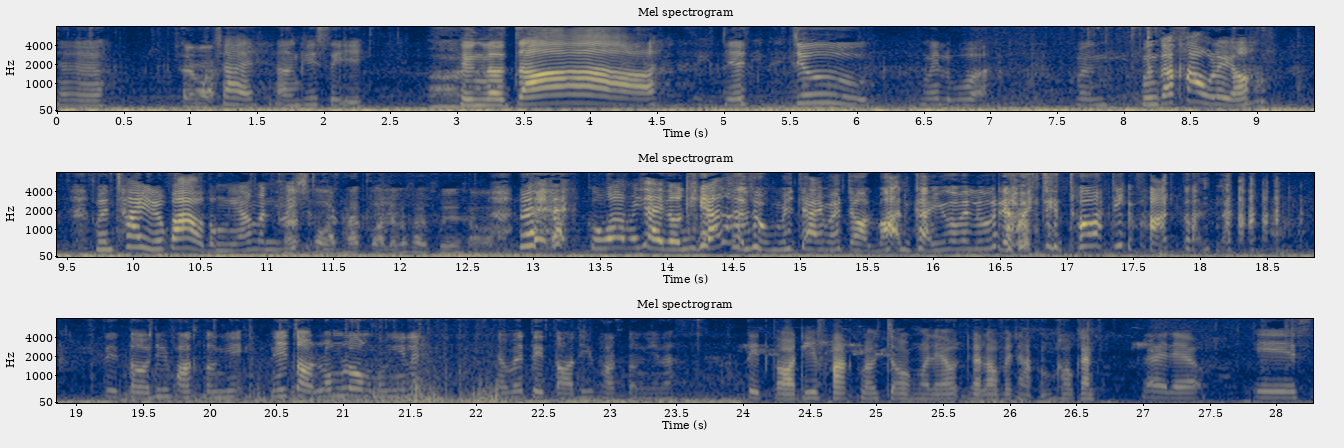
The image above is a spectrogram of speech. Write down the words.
เออ ใช่ป่ะ ใช่ หลังที่สี่ ถึงแล้วจ้า เยจูไม่รู้อะมึงมึงก็เข้าเลยเหรอ มันใช่หรือเปล่าตรงเนี้ยมันพัไม่กใช่ก่อนพักก่อนแล้วไม่ค่อยคุยกับเขากูว่าไม่ใช่ตรงเนี้ยสรุปไม่ใช่มาจอดบ้านใครก็ไม่รู้เดี๋ยวไปติดต่อที่พักก่อนนะ ติดต่อที่พักตรงนี้ นี่จอดโล่งๆตรงนี้เลยเดี๋ยวไปติดต่อที่พักตรงนี้นะติดต่อที่พักเราจองมาแล้ว เดี๋ยวเราไปถามเขากัน ได้แล้ว A4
